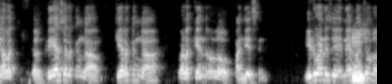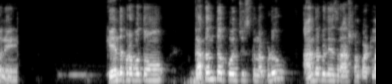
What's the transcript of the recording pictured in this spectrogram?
చాలా క్రియాశీలకంగా కీలకంగా వాళ్ళ కేంద్రంలో పనిచేసింది. ఇటువంటి నేపథ్యంలోనే కేంద్ర ప్రభుత్వం గతంతో పోల్చి చూసుకున్నప్పుడు ఆంధ్రప్రదేశ్ రాష్ట్రం పట్ల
